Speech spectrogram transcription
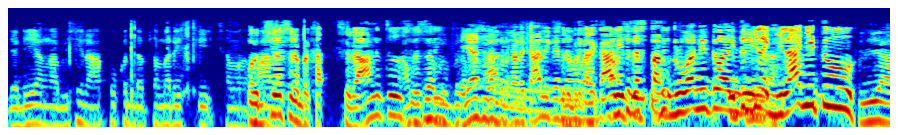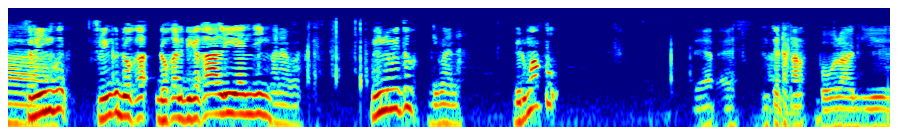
Jadi yang ngabisin aku kedap sama Rizky sama Oh, itu sudah berka sudah anu tuh, sudah sudah beberapa Iya, sudah kali. berkali-kali kan. Sudah berkali-kali sudah itu. start Itu- duluan itu anjing. Itu gila-gilanya tuh. Iya. Seminggu seminggu dua, dua kali tiga kali anjing. kenapa Minum itu di mana di rumahku. DRS. Nanti anak-anak bawa lagi.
